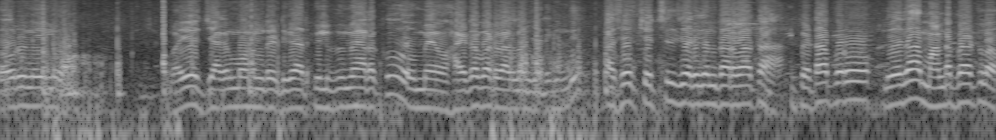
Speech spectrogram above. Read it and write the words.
గౌరవనీయులు వైఎస్ జగన్మోహన్ రెడ్డి గారి పిలుపు మేరకు మేము హైదరాబాద్ వెళ్ళడం జరిగింది. కాసేపు చర్చలు జరిగిన తర్వాత పిఠాపురం లేదా మండపేటలో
